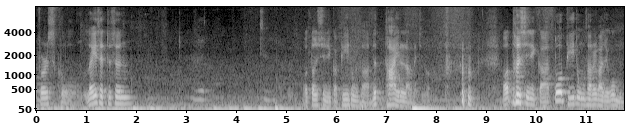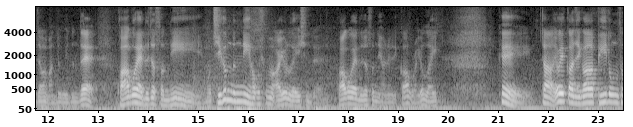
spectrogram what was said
for school. late at 뜻은 어떤 시니까 비동사 늦다 이럴라 그랬지 너. 어떤 시니까 또 비동사를 가지고 문장을 만들고 있는데 과거에 늦었었니? 뭐 지금 늦니? 하고 싶으면 are you late인데. 과거에 늦었었니? 하려니까 were you late? 오케이 자 여기까지가 비동사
